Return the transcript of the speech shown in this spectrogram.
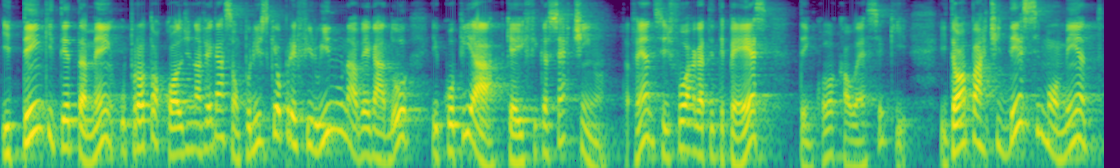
E tem que ter também o protocolo de navegação. Por isso que eu prefiro ir no navegador e copiar, porque aí fica certinho. Tá vendo? Se for HTTPS, tem que colocar o S aqui. Então, a partir desse momento,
